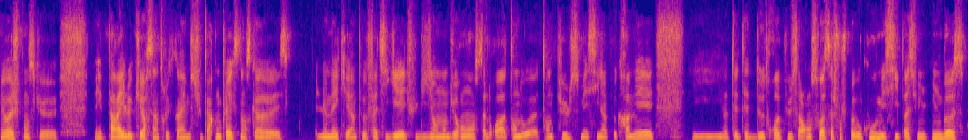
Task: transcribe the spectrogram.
mais ouais je pense que mais pareil le cœur c'est un truc quand même super complexe dans ce cas le mec est un peu fatigué, tu dis en endurance, tu as le droit à tant de, pulses, mais s'il est un peu cramé, il va peut-être être 2-3 pulses. Alors en soi, ça change pas beaucoup, mais s'il passe une, bosse,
